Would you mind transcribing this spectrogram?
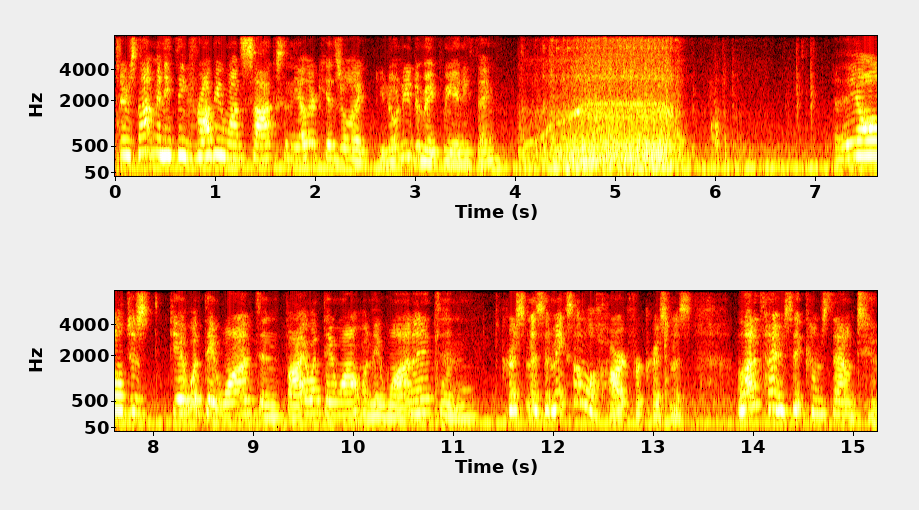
there's not many things. Robbie wants socks and the other kids are like, you don't need to make me anything. They all just get what they want and buy what they want when they want it. And Christmas, it makes it a little hard for Christmas. A lot of times it comes down to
